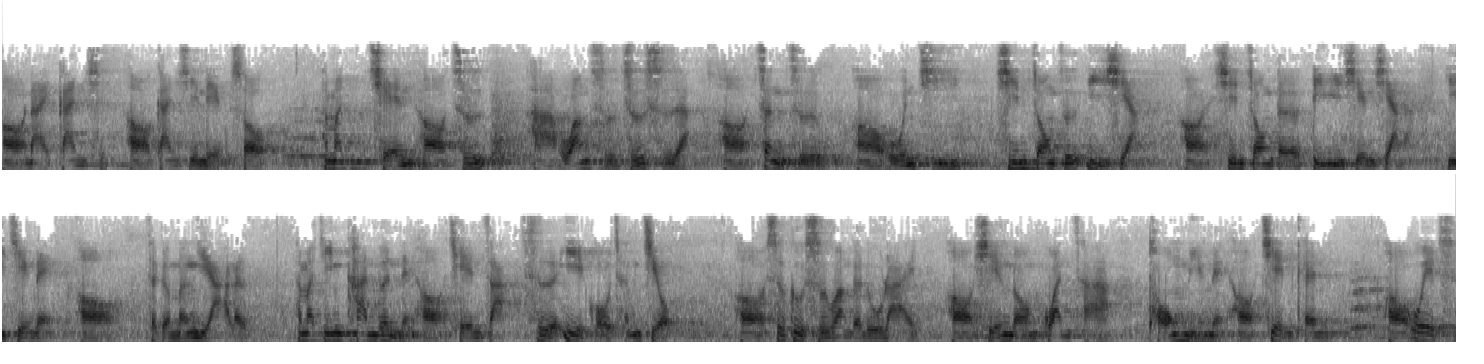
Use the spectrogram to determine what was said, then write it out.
哦，乃甘心哦，甘心领受。那么前哦，执啊，王死执死啊，哦，正直哦，文吉心中之意象哦，心中的地狱形象啊，已经呢哦，这个萌芽了。那么经看论呢，哦，前藏是业果成就哦，是故十方的如来哦，形容观察。同名的哦，见坑哦，为此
